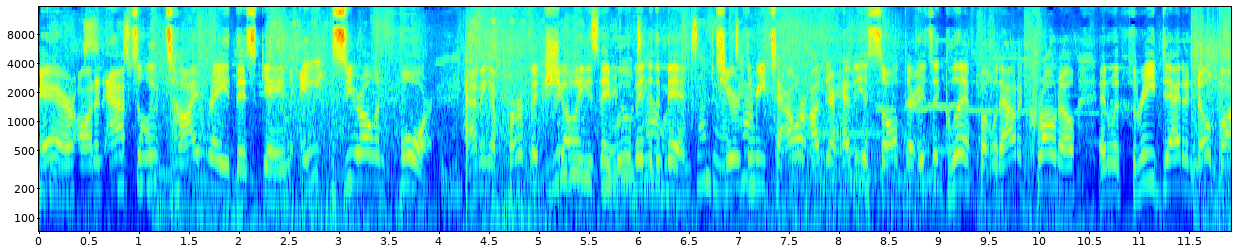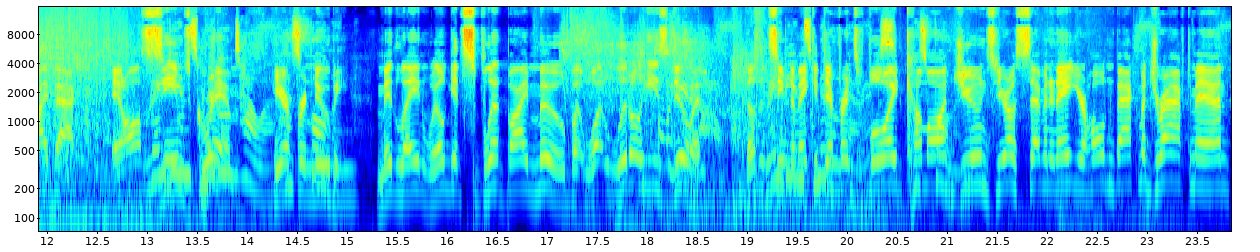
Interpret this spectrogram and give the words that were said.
Air on an absolute tirade this game, 8-0 and 4 having a perfect showing as they move into the mid. Tier 3 tower under heavy assault. There is a glyph, but without a chrono, and with three dead and no buyback, it all seems grim here for NewBee. Mid lane will get split by Moo, but what little he's doing doesn't seem to make a difference. Void, come on, June, 0, 7, and 8. You're holding back my draft, man.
